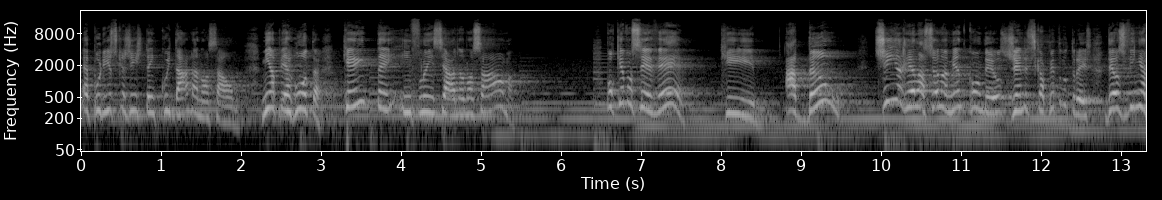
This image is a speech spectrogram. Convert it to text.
É por isso que a gente tem que cuidar da nossa alma. Minha pergunta: quem tem influenciado a nossa alma? Porque você vê que Adão tinha relacionamento com Deus, Gênesis capítulo 3. Deus vinha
